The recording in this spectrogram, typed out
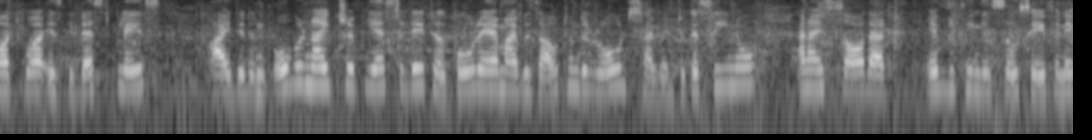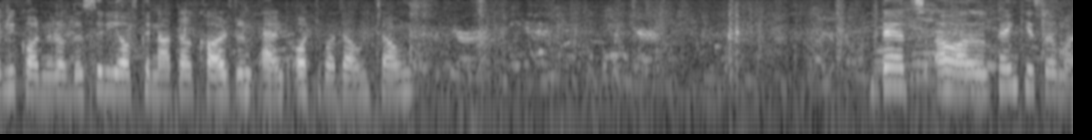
Ottawa is the best place. I did an overnight trip yesterday till 4 a.m. I was out on the roads. I went to casino and I saw that Everything is so safe in every corner of the city of Kanata, Carlton and Ottawa downtown. That's all. Thank you so much.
